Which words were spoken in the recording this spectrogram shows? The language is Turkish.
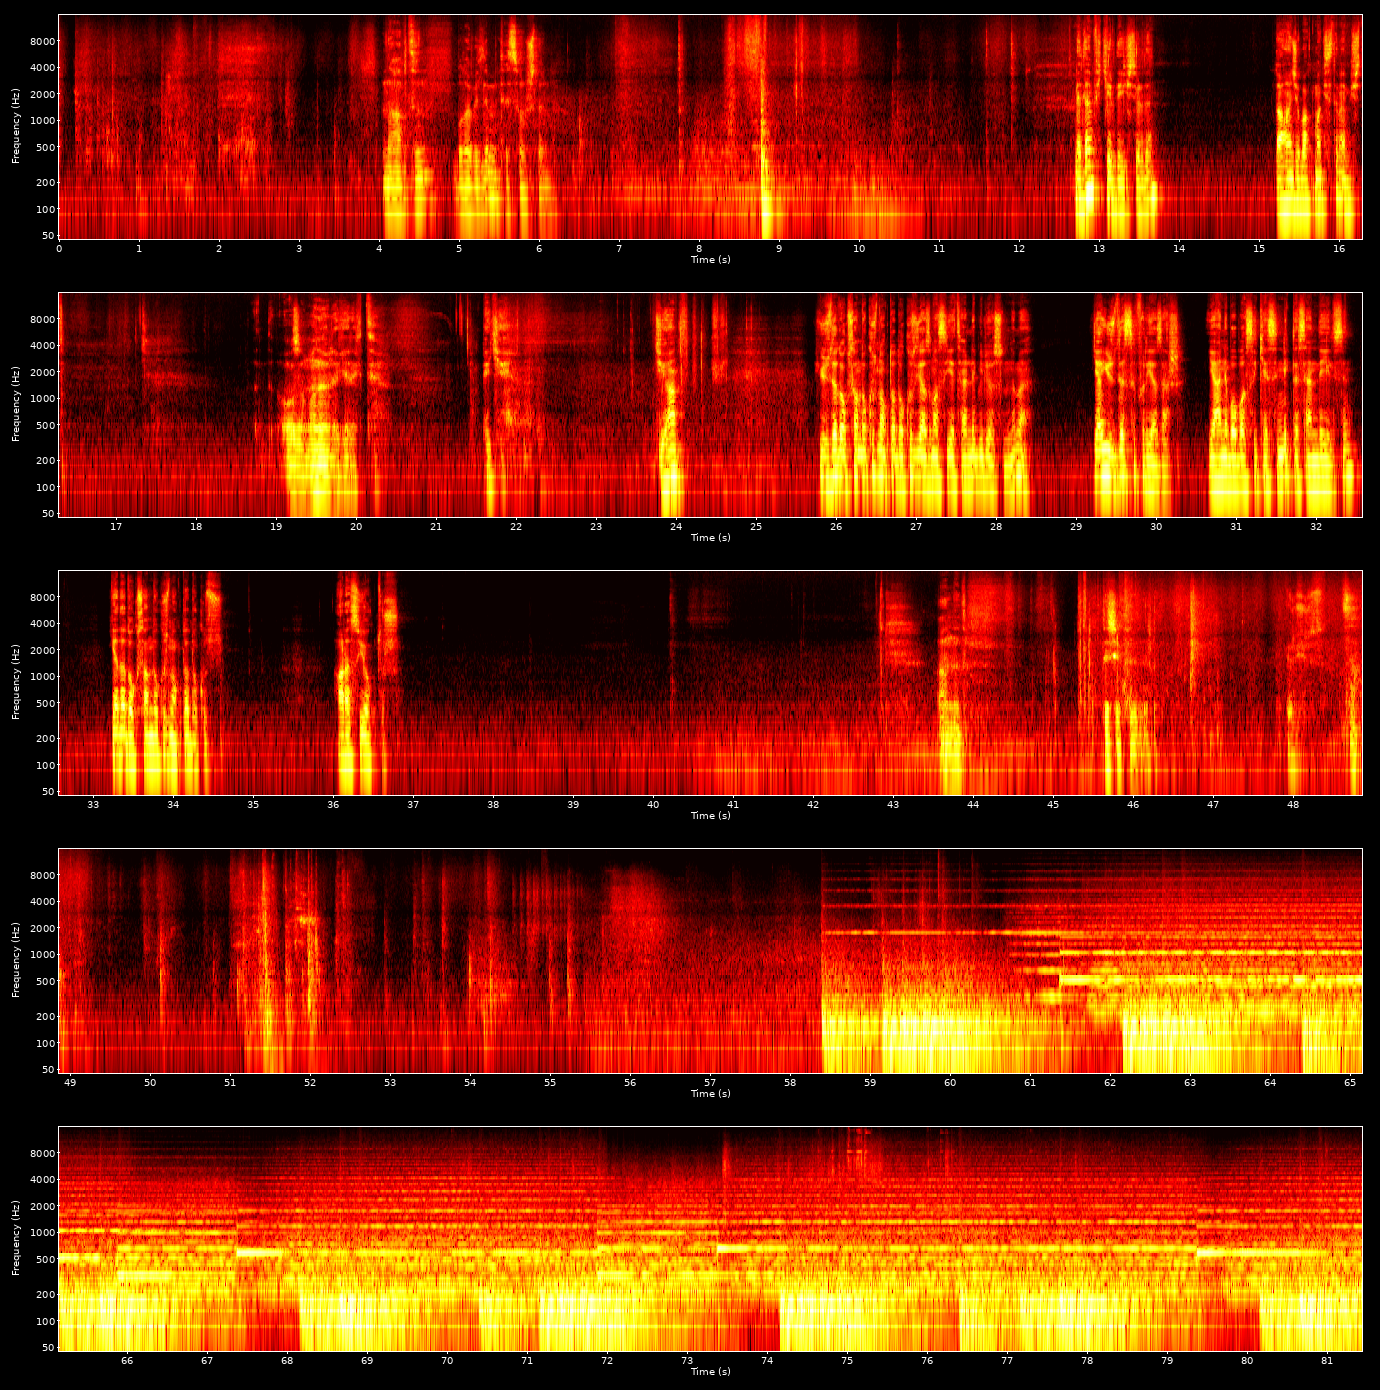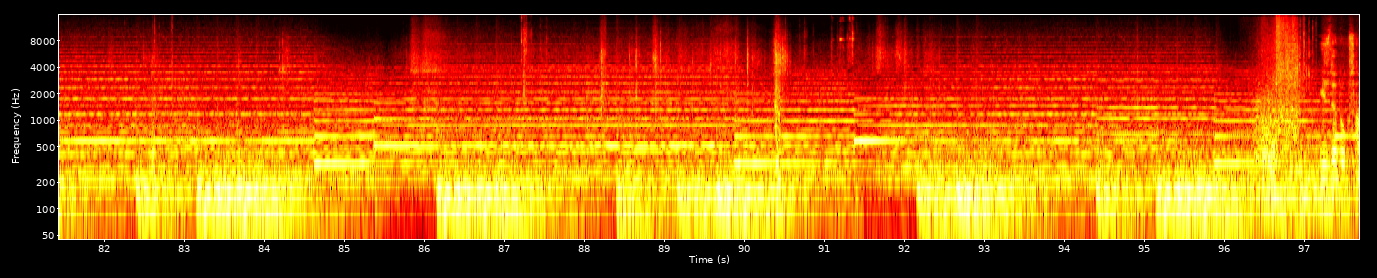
Ne yaptın? Bulabildin mi test sonuçlarını? Neden fikir değiştirdin? Daha önce bakmak istememiştin. O zaman öyle gerekti. Peki. Cihan. Yüzde 99.9 yazması yeterli biliyorsun değil mi? Ya yüzde sıfır yazar. Yani babası kesinlikle sen değilsin. Ya da 99.9. Arası yoktur. Anladım. Teşekkür ederim.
